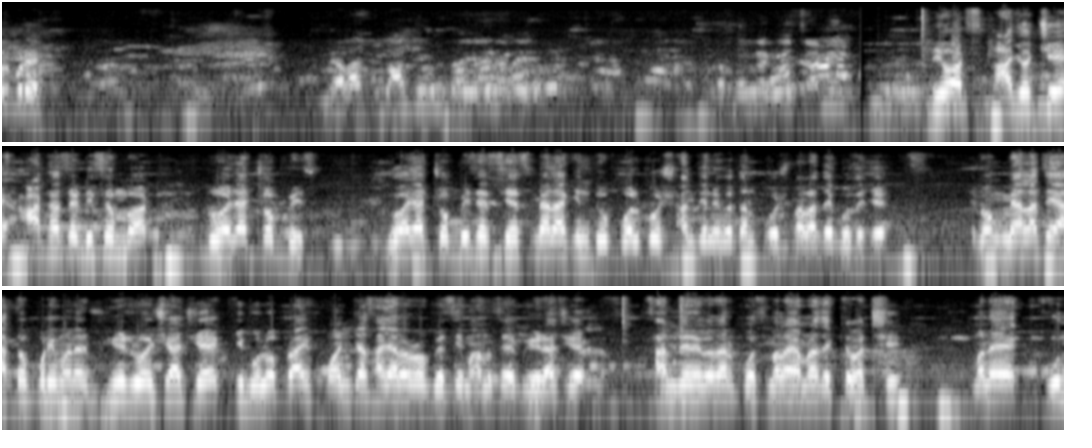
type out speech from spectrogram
বোলপুরে। আজ হচ্ছে আঠাশে ডিসেম্বর দু হাজার চব্বিশ। দু হাজার চব্বিশের শেষ মেলা কিন্তু বোলপুর শান্তিনিকেতন পৌষ মেলাতে বসেছে এবং মেলাতে এত পরিমাণের ভিড় রয়েছে আজকে, কি বলব, প্রায় পঞ্চাশ হাজারেরও বেশি মানুষের ভিড় আছে শান্তিনিকেতন পৌষ মেলায় আমরা দেখতে পাচ্ছি। মানে কোন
